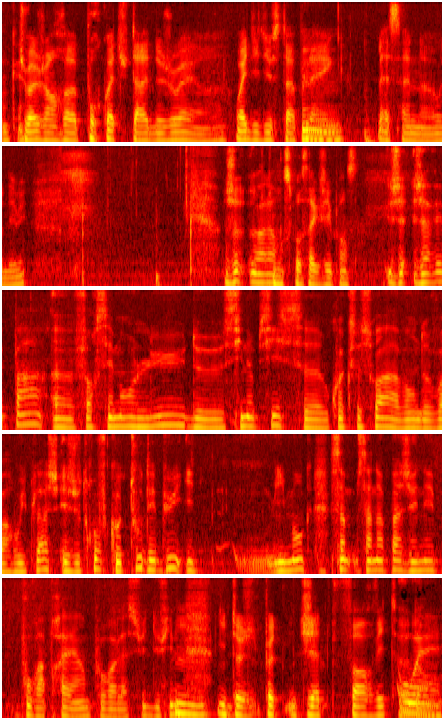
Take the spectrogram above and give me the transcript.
ok. Tu vois, genre, euh, pourquoi tu t'arrêtes de jouer euh, Why did you stop Mhm. playing La scène euh, au début? Je, alors, Donc c'est pour ça que j'y pense. J'avais pas euh, forcément lu de synopsis euh, ou quoi que ce soit avant de voir Whiplash et je trouve qu'au tout début il, il manque. Ça ça n'a pas gêné pour après, hein, pour euh, la suite du film. Mhm. Il te jette fort vite. euh, Ouais,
